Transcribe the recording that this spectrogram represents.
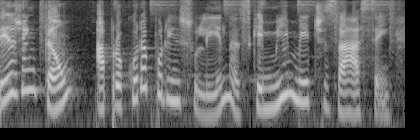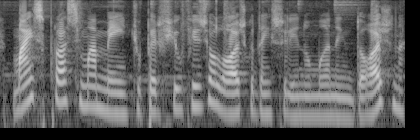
Desde então, a procura por insulinas que mimetizassem mais proximamente o perfil fisiológico da insulina humana endógena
